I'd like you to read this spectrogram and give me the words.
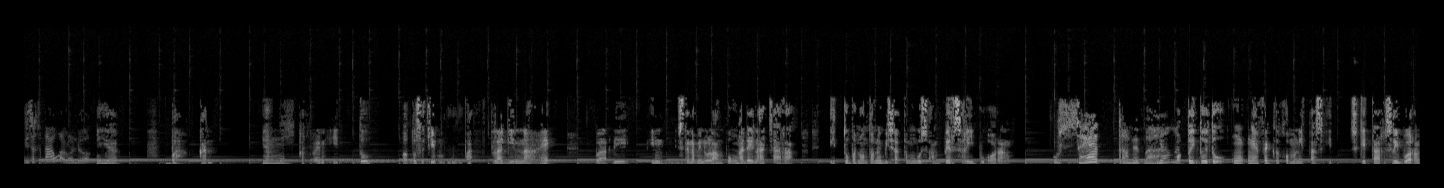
bisa ketawa loh, Dok. Iya. Bahkan yang keren itu waktu suci 4 lagi naik mbak di in, stand up Indo Lampung ngadain acara itu penontonnya bisa tembus hampir seribu orang. Buset, rame Iya, banget. waktu itu itu nge- ngefek ke komunitas it- sekitar seribu orang.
